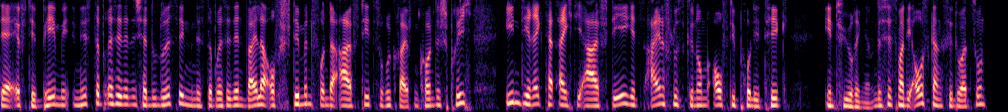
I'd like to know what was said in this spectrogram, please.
der FDP-Ministerpräsident ist ja nur deswegen Ministerpräsident, weil er auf Stimmen von der AfD zurückgreifen konnte. Sprich, indirekt hat eigentlich die AfD jetzt Einfluss genommen auf die Politik in Thüringen. Und das ist mal die Ausgangssituation.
